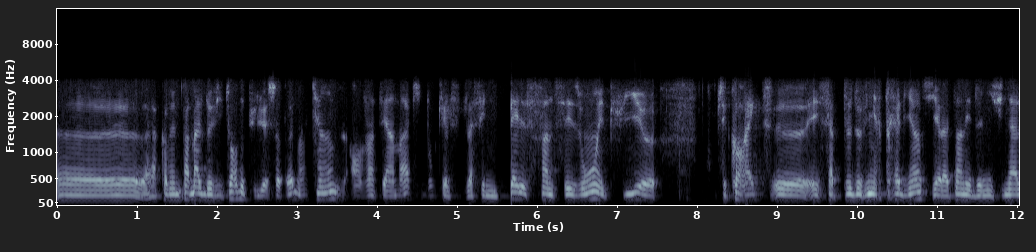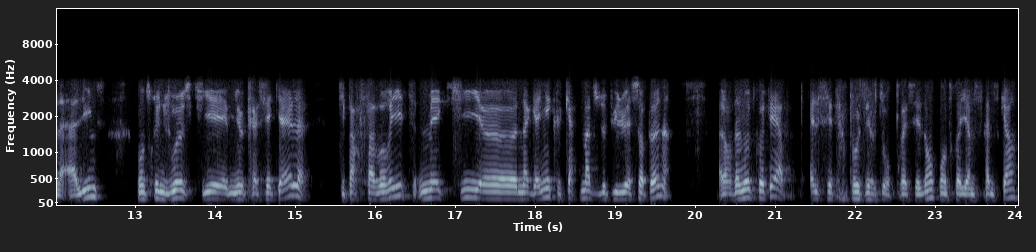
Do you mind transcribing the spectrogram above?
Euh, elle a quand même pas mal de victoires depuis l'US Open, 15 hein, en 21 matchs, donc elle, a fait une belle fin de saison et puis euh, c'est correct euh, et ça peut devenir très bien si elle atteint les demi-finales à Linz contre une joueuse qui est mieux classée qu'elle qui part favorite, mais qui euh, n'a gagné que 4 matchs depuis l'US Open. Alors d'un autre côté, elle s'est imposée au tour précédent contre Jamstremska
